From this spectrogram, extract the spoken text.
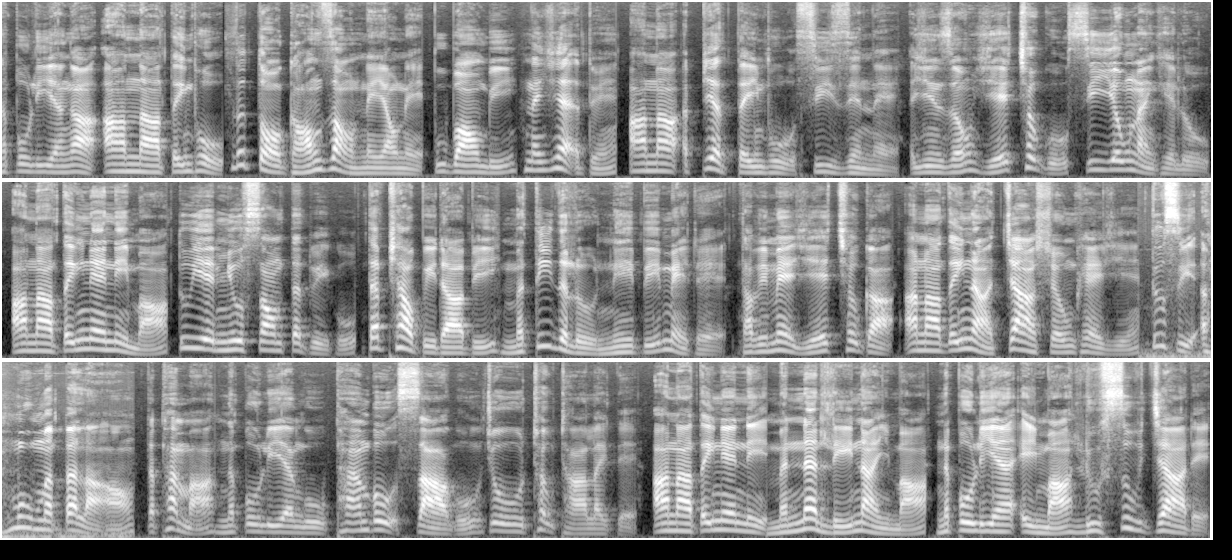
နပိုလီယန်ကအာဏာသိမ်းဖို့လွတ်တော်ခေါင်းဆောင်နှစ်ယောက်နဲ့ပူးပေါင်းပြီးနှစ်ရက်အတွင်းအာဏာအပြတ်သိမ်းဖို့စီစဉ်တယ်အရင်ဆုံးရဲချုပ်ကိုစီးယုံနိုင်ခဲ့လို့အာဏာသိမ်းတဲ့နေ့မှာသူ့ရဲ့မျိုးဆောင်တပ်တွေကိုတပ်ဖြောက်ပေးထားပြီးမတိသလိုနေပေးမယ်တဲ့ဒါပေမဲ့ရဲချုပ်ကအာဏာသိမ်းတာကြရှုံးခဲ့ရင်သူ့စီအမှုမပတ်လာအောင်တစ်ဖက်မှာနပိုလီယန်ကိုဖမ်းဖို့စာကိုကြိုထုတ်ထားလိုက်တယ်အာဏာသိမ်းတဲ့နေ့မနက်၄နာရီမှာနပိုလီယန်အိမ်မှာလူစုကြတယ်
